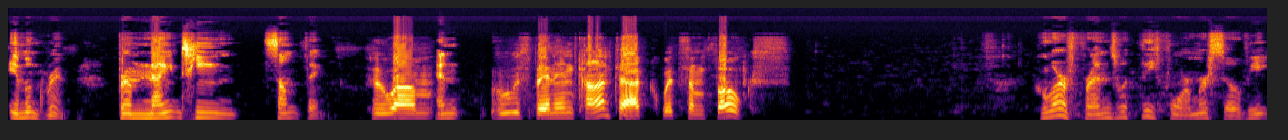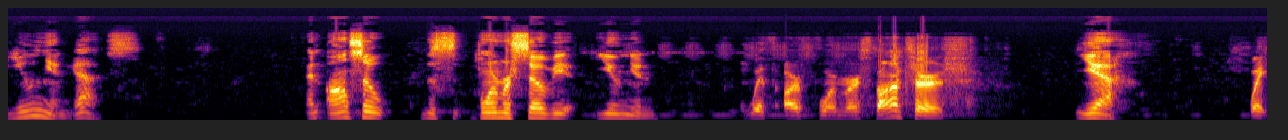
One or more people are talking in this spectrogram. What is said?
immigrant from 19 something. who um And who's been in contact with some folks. Who are friends with the former Soviet Union, yes. And also the former Soviet Union. with our former sponsors. Yeah. Wait,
